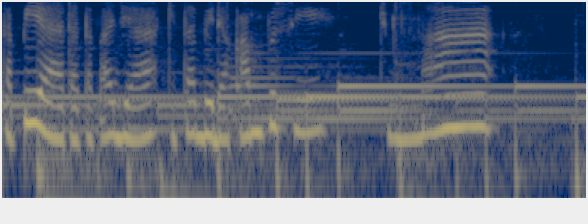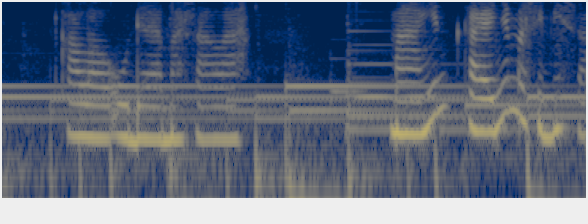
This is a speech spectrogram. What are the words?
Tapi ya tetap aja kita beda kampus sih. Cuma kalau udah masalah main kayaknya masih bisa.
